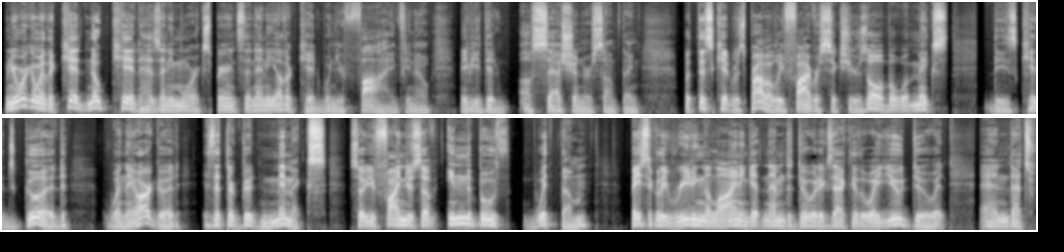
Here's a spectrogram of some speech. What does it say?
When you're working with a kid no kid has any more experience than any other kid when you're 5 you know. Maybe you did a session or something. But this kid was probably 5 or 6 years old. But what makes these kids good when they are good is that they're good mimics. So you find yourself in the booth with them basically reading the line and getting them to do it exactly the way you do it. And that's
